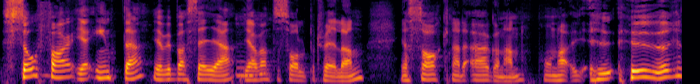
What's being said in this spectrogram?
So far, jag inte, jag vill bara säga, Mm. jag var inte såld på trailern. Jag saknade ögonen. Hon har, hur, hur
